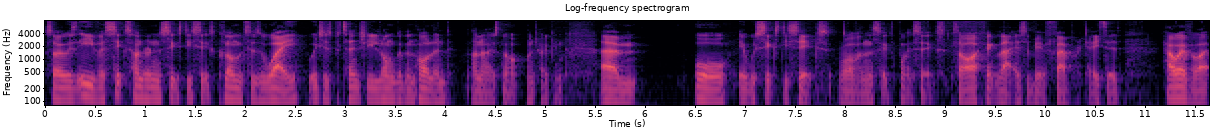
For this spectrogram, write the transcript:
So it was either 666 kilometers away, which is potentially longer than Holland. I know it's not. I'm joking. Um, or it was 66 rather than 6.6. So I think that is a bit fabricated. However,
